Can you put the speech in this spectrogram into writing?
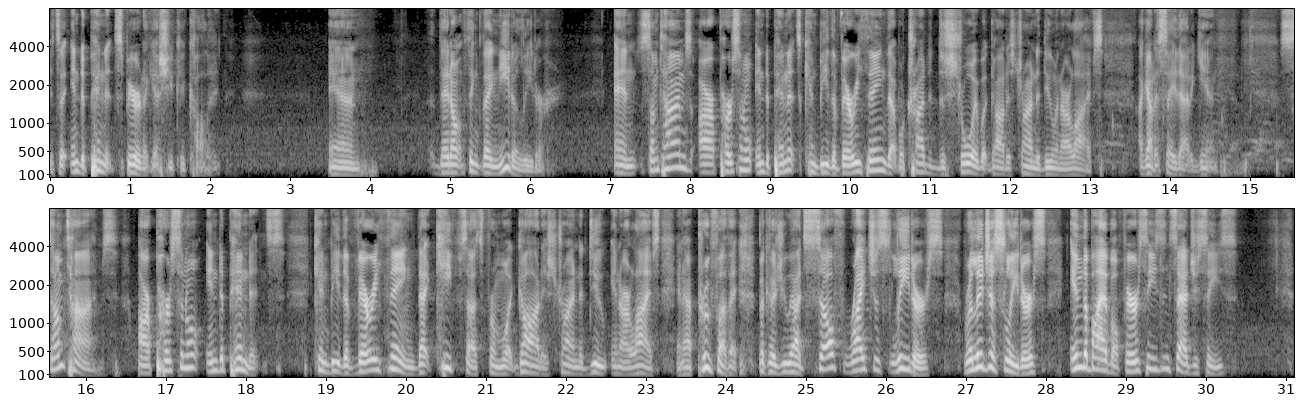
It's an independent spirit, I guess you could call it. And they don't think they need a leader. And sometimes our personal independence can be the very thing that will try to destroy what God is trying to do in our lives. I got to say that again. Sometimes our personal independence can be the very thing that keeps us from what God is trying to do in our lives. And I have proof of it because you had self righteous leaders, religious leaders in the Bible, Pharisees and Sadducees,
